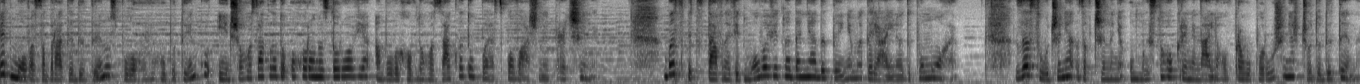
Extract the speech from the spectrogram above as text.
відмова забрати дитину з пологового будинку іншого закладу охорони здоров'я або виховного закладу без поважної причини, безпідставна відмова від надання дитині матеріальної допомоги. Засудження за вчинення умисного кримінального правопорушення щодо дитини,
